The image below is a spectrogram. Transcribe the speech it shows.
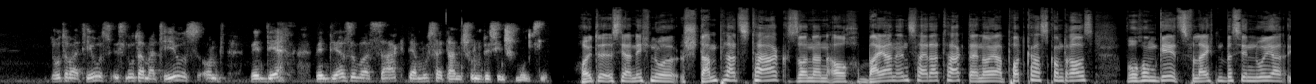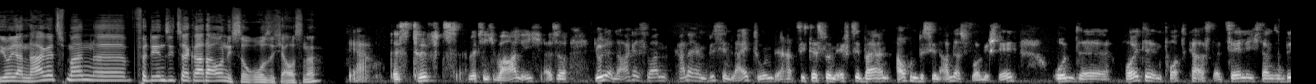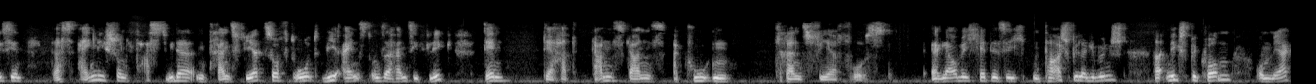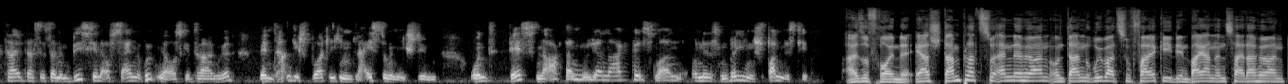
Lothar Matthäus ist Lothar Matthäus und wenn der, wenn der sowas sagt, der muss halt dann schon ein bisschen schmunzeln. Heute ist ja nicht nur Stammplatztag, sondern auch Bayern Insider Tag. Dein neuer Podcast kommt raus. Worum geht's? Vielleicht ein bisschen Julian Nagelsmann, äh, für den sieht's ja gerade auch nicht so rosig aus, ne? Ja, das trifft's wirklich wahrlich. Also Julian Nagelsmann kann er ein bisschen leid tun. Der hat sich das beim FC Bayern auch ein bisschen anders vorgestellt. Und äh, heute im Podcast erzähle ich dann so ein bisschen, dass eigentlich schon fast wieder ein Transferzoff droht, wie einst unser Hansi Flick. Denn der hat ganz, ganz akuten Transferfrust. Er, glaube ich, hätte sich ein paar Spieler gewünscht, hat nichts bekommen und merkt halt, dass es dann ein bisschen auf seinen Rücken ausgetragen wird, wenn dann die sportlichen Leistungen nicht stimmen. Und das nagt dann Julian Nagelsmann und ist ein wirklich ein spannendes Thema. Also Freunde, erst Stammplatz zu Ende hören und dann rüber zu Falki, den Bayern Insider hören.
